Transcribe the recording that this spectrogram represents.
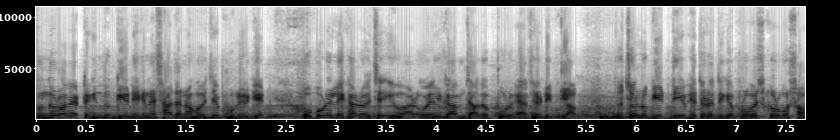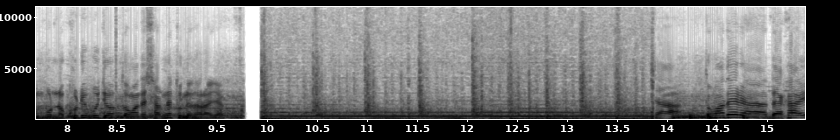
সুন্দরভাবে একটা কিন্তু গেট এখানে সাজানো হয়েছে, ফুলের গেট। ওপরে লেখা রয়েছে you are welcome Jadavpur athletic club. তো চলো গেট দিয়ে ভেতরের দিকে প্রবেশ করব, সম্পূর্ণ খুঁটি পুজো তোমাদের সামনে তুলে ধরা যাক। আচ্ছা তোমাদের দেখাই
